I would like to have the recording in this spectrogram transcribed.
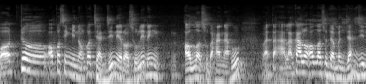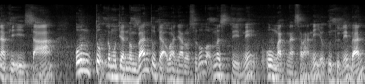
Podo apa sing minangka janjine rasule ning Allah Subhanahu wa ta'ala? Kalau Allah sudah menjanji Nabi Isa untuk kemudian membantu dakwahnya Rasulullah mesti ini umat Nasrani ya kudune ban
